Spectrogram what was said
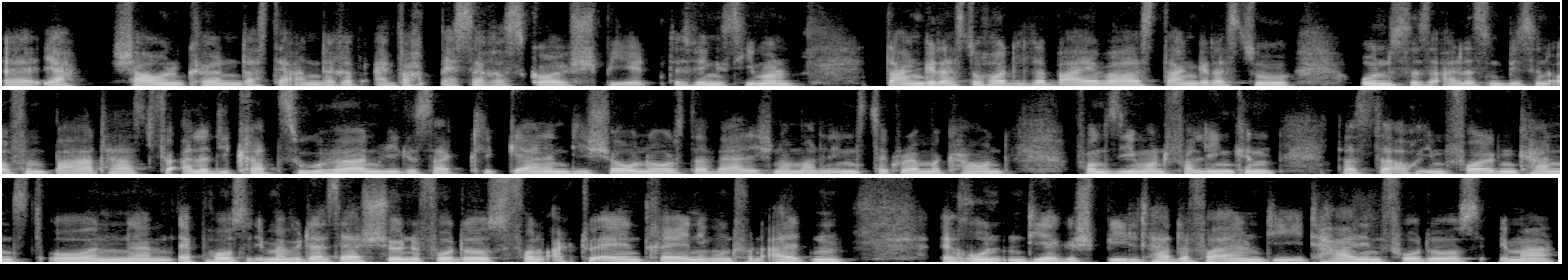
äh, ja, schauen können, dass der andere einfach besseres Golf spielt. Deswegen, Simon, danke, dass du heute dabei warst. Danke, dass du uns das alles ein bisschen offenbart hast. Für alle, die gerade zuhören, wie gesagt, klick gerne in die Show Notes. Da werde ich nochmal den Instagram-Account von Simon verlinken, dass du auch ihm folgen kannst. Und ähm, er postet immer wieder sehr schöne Fotos von aktuellen Training und von alten äh, Runden, die er gespielt hatte. Vor allem die Italien-Fotos immer,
